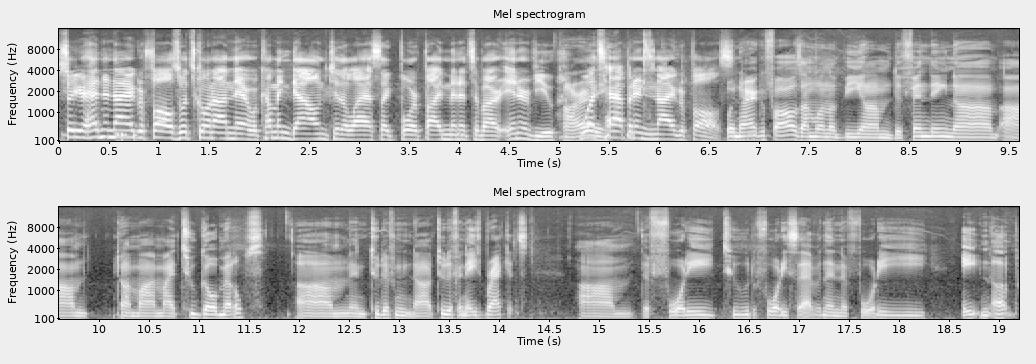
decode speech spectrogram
So you're heading to Niagara Falls. What's going on there? We're coming down to the last like four or five minutes of our interview. Alrighty. What's happening in Niagara Falls? Well, Niagara Falls, I'm going to be um, defending um, um, uh, my, my two gold medals um, in two different uh, two different age brackets, um, the 42 to 47 and the 48 and up,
